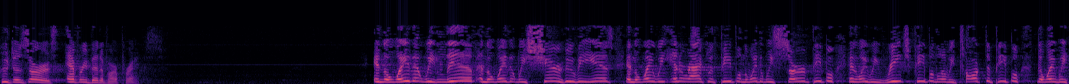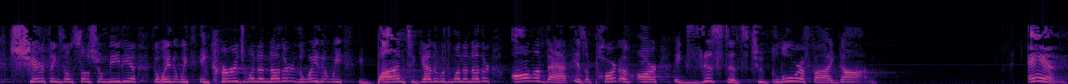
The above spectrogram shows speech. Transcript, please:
who deserves every bit of our praise in the way that we live, in the way that we share who He is, in the way we interact with people, in the way that we serve people, in the way we reach people, the way we talk to people, the way we share things on social media, the way that we encourage one another, the way that we bond together with one another, all of that is a part of our existence to glorify God. And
